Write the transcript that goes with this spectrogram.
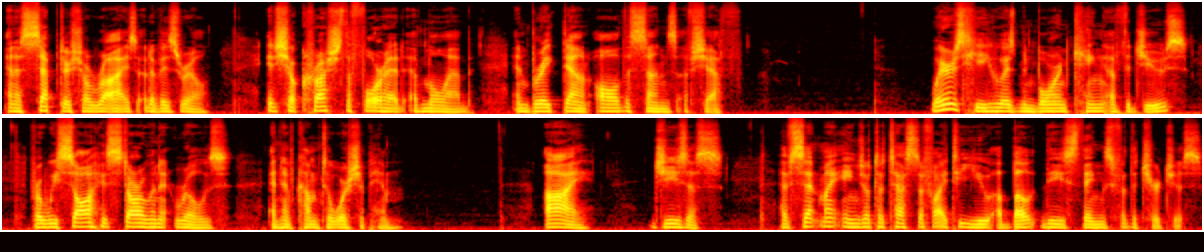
and a scepter shall rise out of Israel. It shall crush the forehead of Moab, and break down all the sons of Sheth. Where is he who has been born king of the Jews? For we saw his star when it rose, and have come to worship him. I, Jesus, have sent my angel to testify to you about these things for the churches.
